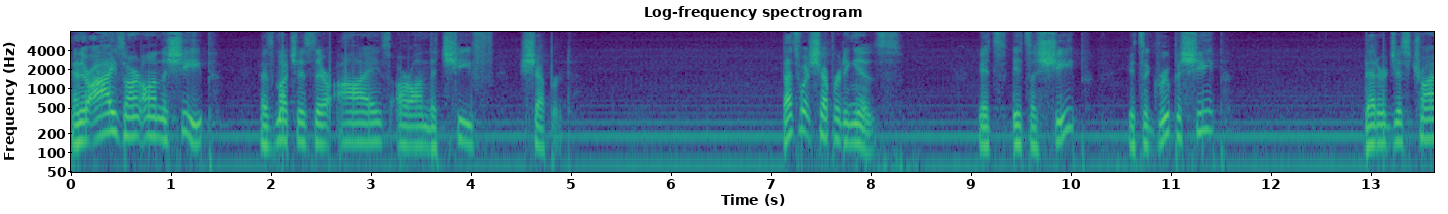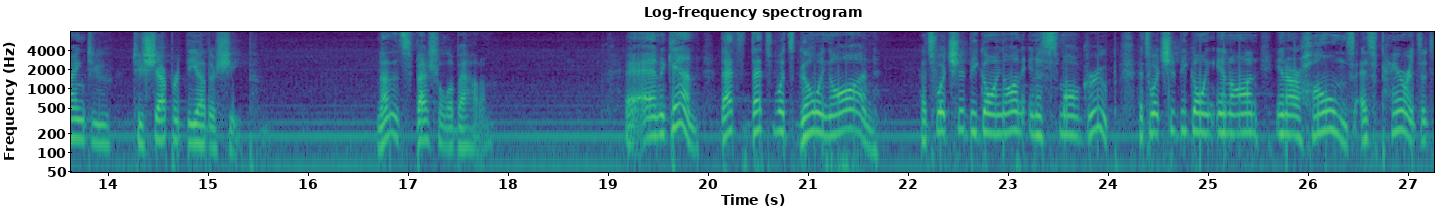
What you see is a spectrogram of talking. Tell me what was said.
And their eyes aren't on the sheep as much as their eyes are on the chief shepherd. That's what shepherding is. It's, it's a sheep it's a group of sheep that are just trying to, to shepherd the other sheep. Nothing special about them. And again, that's, that's what's going on. That's what should be going on in a small group. That's what should be going in on in our homes as parents. It's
